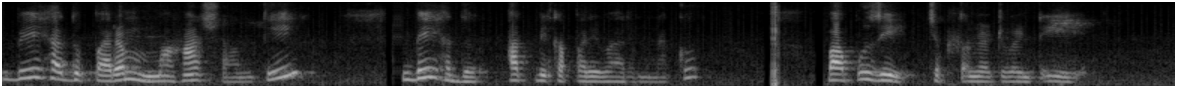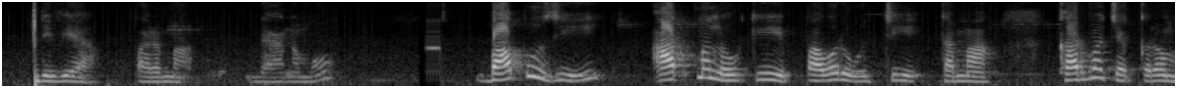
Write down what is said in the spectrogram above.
బేహద్ పరం మహాశాంతి బేహద్ ఆత్మిక పరివారమునకు బాపూజీ చెప్తున్నటువంటి దివ్య పరమ జ్ఞానము. బాపూజీ ఆత్మలోకి పవర్ వచ్చి తమ కర్మచక్రం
